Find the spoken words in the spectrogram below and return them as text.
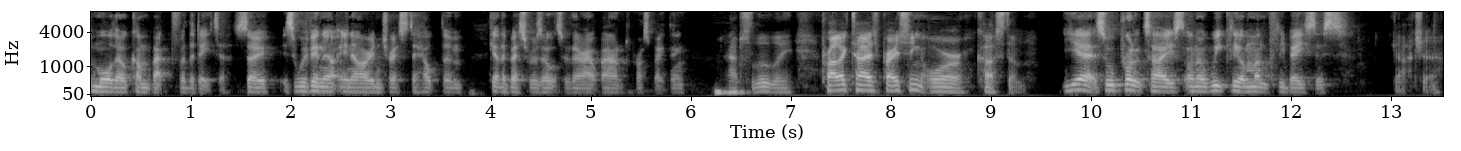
the more they'll come back for the data. So it's within our, in our interest to help them get the best results with their outbound prospecting. Absolutely. Productized pricing or custom? Yeah, it's all productized on a weekly or monthly basis. Gotcha.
